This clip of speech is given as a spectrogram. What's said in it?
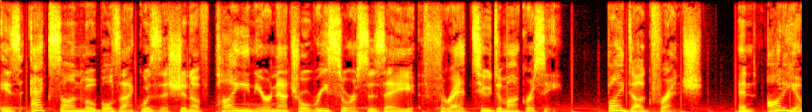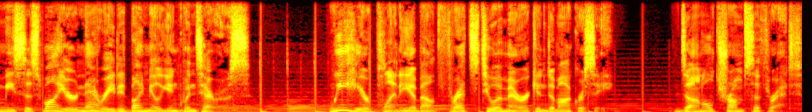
Is ExxonMobil's acquisition of Pioneer Natural Resources a threat to democracy? By Doug French, an audio Mises Wire narrated by Millian Quinteros. We hear plenty about threats to American democracy. Donald Trump's a threat,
